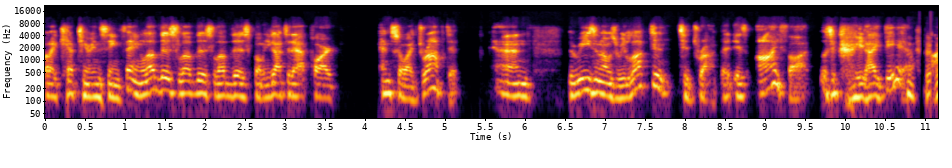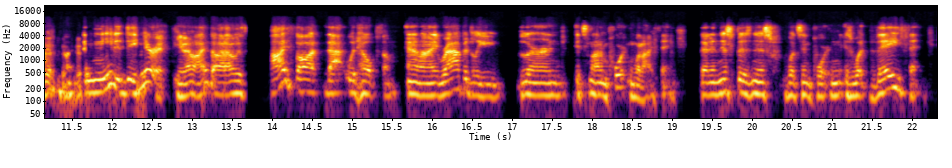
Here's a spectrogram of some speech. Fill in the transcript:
but I kept hearing the same thing: "Love this, love this, love this." But when you got to that part, and so I dropped it. And the reason I was reluctant to drop it is I thought it was a great idea. I they needed to hear it. You know, I thought I was, I thought that would help them. And I rapidly learned it's not important what I think, that in this business, what's important is what they think.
